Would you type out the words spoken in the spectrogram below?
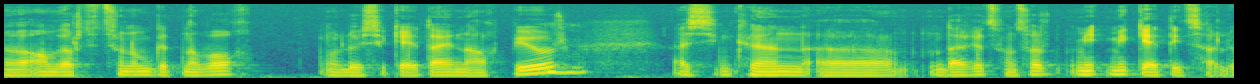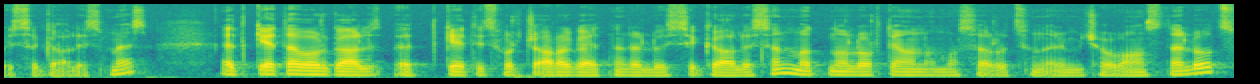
անվերտությունում գտնվող լույսի կետային աղբյուր այսինքն ընդեղից ոնց որ մի, մի կետից է լույսը գալիս մեզ այդ կետը որ գալիս այդ կետից որ ճառագայթները լույսի գալիս են մտնոլորտի անհամասարությունների միջով անցնելուց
